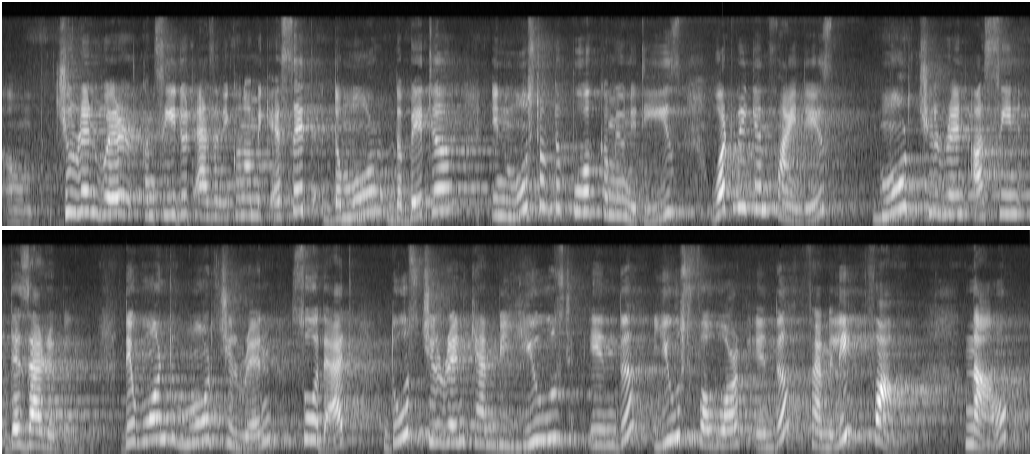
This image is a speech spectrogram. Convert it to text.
um, children were considered as an economic asset, the more the better. In most of the poor communities, what we can find is more children are seen desirable. They want more children so that those children can be used in the used for work in the family farm. Now,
